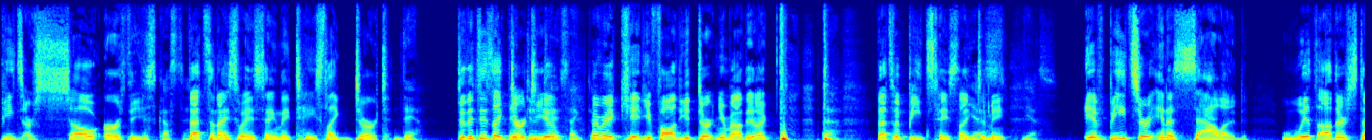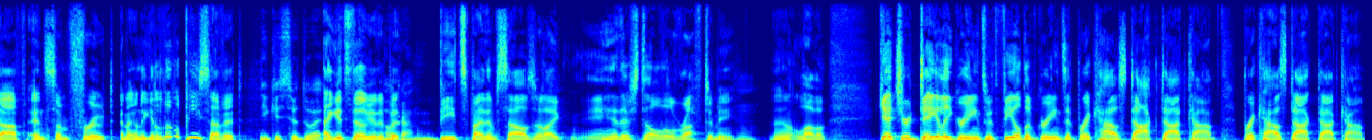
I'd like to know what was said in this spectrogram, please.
beets are so earthy. Disgusting. That's a nice way of saying they taste like dirt. Yeah. Do they taste like They dirt to you? taste like dirt. Remember a kid, you fall, you get dirt in your mouth, you're like, that's what beets taste like to me. Yes. If beets are in a salad with other stuff and some fruit, and I only get a little piece of it, You can still do it. I can still get it. Okay. But beets by themselves are like, eh, they're still a little rough to me. Mm. I don't love them. Get your daily greens with Field of Greens at brickhousedoc.com. Brickhousedoc.com.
